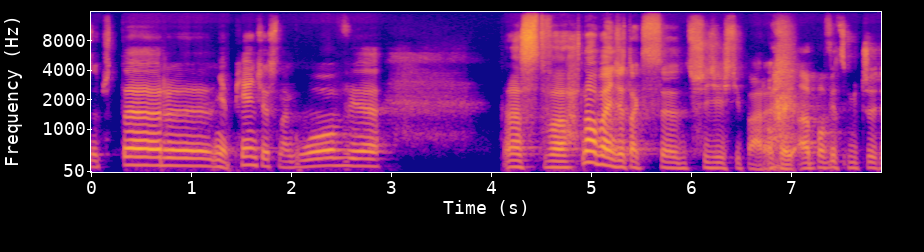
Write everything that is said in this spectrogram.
ze 4, nie, 5 jest na głowie. Raz, dwa, no będzie tak z 30 parę. Okej, ale powiedz mi, czy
